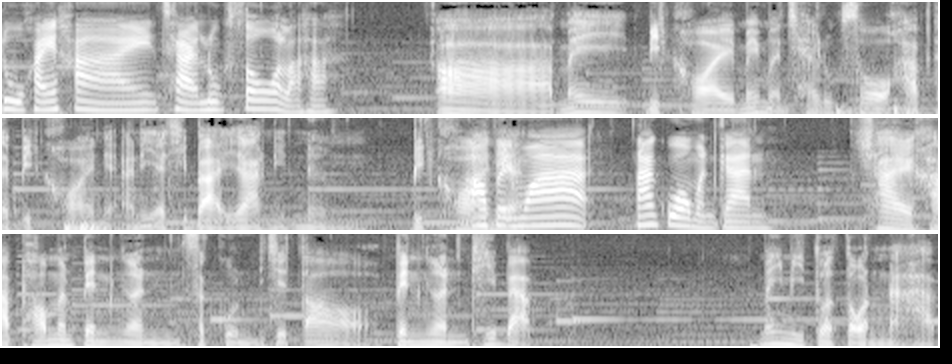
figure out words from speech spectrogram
ดูคล้ายๆแชร์ลูกโซ่เหรอคะอ่า ไม่บิตคอยน์ไม่เหมือนแชร์ลูกโซ่ครับ แต่บิตคอยน์เนี่ยอันนี้อธิบายยากนิดนึงบิตคอยน์เนี่ยเอาเป็เนี่นยว่าน่ากลัวเหมือนกัน ใช่ครับ เพราะมันเป็นเงินสกุลดิจิตอลเป็นเงินที่แบบไม่มีตัวตนนะครับ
